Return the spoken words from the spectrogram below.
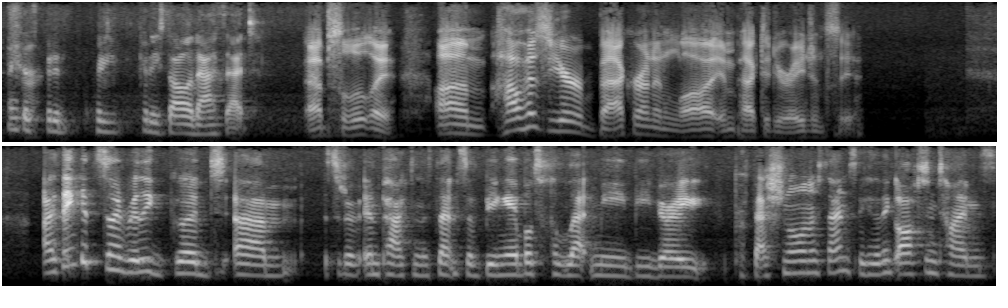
I think sure. it's been a pretty pretty solid asset. Absolutely. Um, how has your background in law impacted your agency? I think it's a really good um, sort of impact in the sense of being able to let me be very professional in a sense because I think oftentimes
